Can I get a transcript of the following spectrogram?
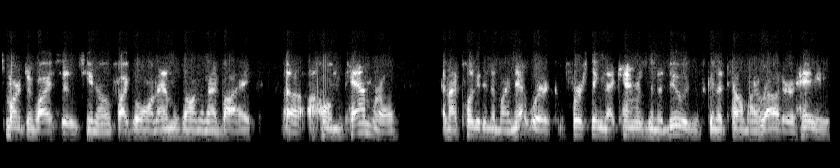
smart devices, you know, if I go on Amazon and I buy uh, a home camera, and I plug it into my network, first thing that camera's going to do is it's going to tell my router, hey,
